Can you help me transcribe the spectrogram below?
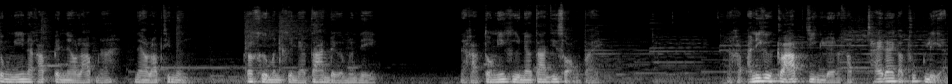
ตรงนี้นะครับเป็นแนวรับนะแนวรับที่ 1 ก็คือมันคือแนวต้านเดิมนั่นเองนะครับตรงนี้คือแนวต้านที่ 2 ไปนะครับอันนี้คือกราฟจริงเลยนะครับใช้ได้กับทุกเหรียญ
